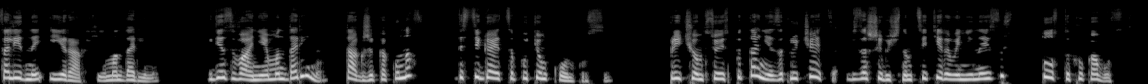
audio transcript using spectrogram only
солидной иерархией мандаринов, где звание мандарина, так же как у нас, достигается путем конкурса. Причем все испытание заключается в безошибочном цитировании наизусть толстых руководств.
